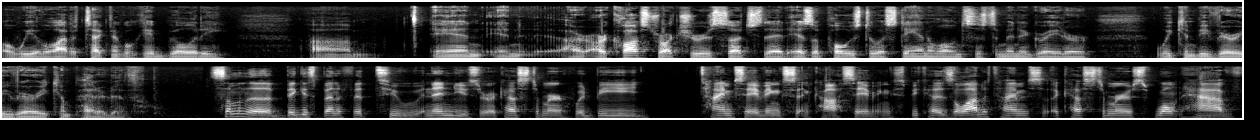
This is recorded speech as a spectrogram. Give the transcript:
Uh, we have a lot of technical capability. Um, and and our, our cost structure is such that as opposed to a standalone system integrator, we can be very, very competitive. Some of the biggest benefit to an end user, a customer, would be time savings and cost savings because a lot of times customers won't have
